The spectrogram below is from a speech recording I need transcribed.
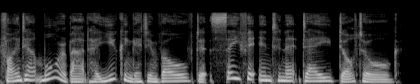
Find out more about how you can get involved at saferinternetday.org.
